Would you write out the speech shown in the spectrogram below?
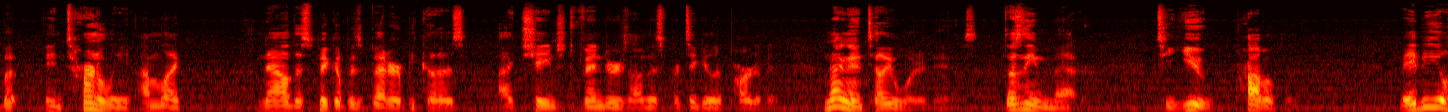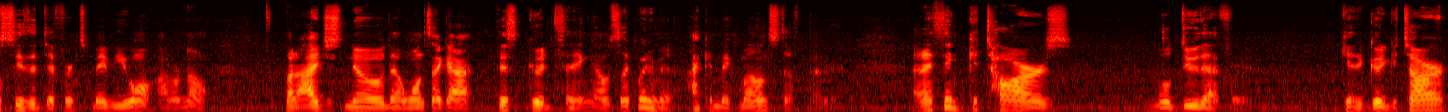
but internally, I'm like, now this pickup is better because I changed vendors on this particular part of it. I'm not going to tell you what it is. It doesn't even matter. To you, probably. Maybe you'll see the difference, maybe you won't. I don't know. But I just know that once I got this good thing, I was like, wait a minute, I can make my own stuff better. And I think guitars will do that for you. Get a good guitar,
